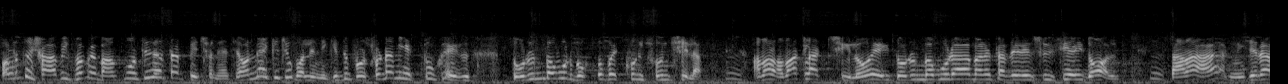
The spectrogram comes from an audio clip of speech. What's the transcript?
ফলত স্বাভাবিকভাবে বামপন্থীরা তার পেছনে আছে। অন্যায় কিছু বলেনি কিন্তু প্রশ্নটা আমি একটু তরুণবাবুর বক্তব্য এক্ষুনি শুনছিলাম। আমার অবাক লাগছিল, এই তরুণবাবুরা মানে তাদের এসইসিআই দল, তারা নিজেরা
